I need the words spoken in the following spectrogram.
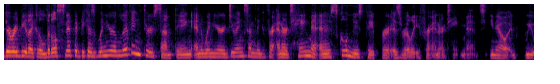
there would be like a little snippet because when you're living through something and when you're doing something for entertainment and a school newspaper is really for entertainment you know it, we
